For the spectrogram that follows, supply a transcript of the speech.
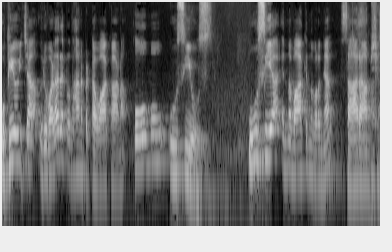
ഉപയോഗിച്ച ഒരു വളരെ പ്രധാനപ്പെട്ട വാക്കാണ് ഓമോ ഊസിയോസ്. ഊസിയ എന്ന വാക്കെന്ന് പറഞ്ഞാൽ സാരാംശം.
